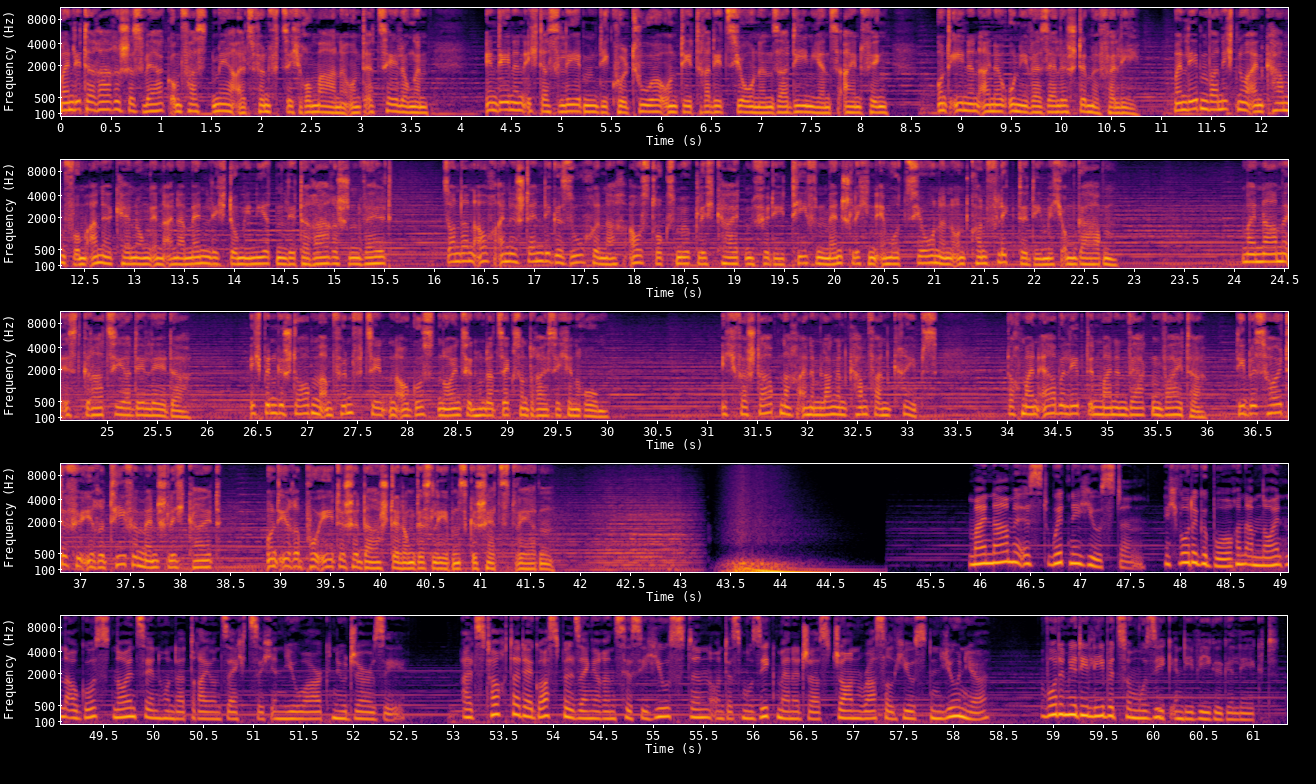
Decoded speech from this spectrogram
Mein literarisches Werk umfasst mehr als 50 Romane und Erzählungen, in denen ich das Leben, die Kultur und die Traditionen Sardiniens einfing und ihnen eine universelle Stimme verlieh. Mein Leben war nicht nur ein Kampf um Anerkennung in einer männlich dominierten literarischen Welt, sondern auch eine ständige Suche nach Ausdrucksmöglichkeiten für die tiefen menschlichen Emotionen und Konflikte, die mich umgaben. Mein Name ist Grazia de Leda. Ich bin gestorben am 15. August 1936 in Rom. Ich verstarb nach einem langen Kampf an Krebs, doch mein Erbe lebt in meinen Werken weiter, die bis heute für ihre tiefe Menschlichkeit und ihre poetische Darstellung des Lebens geschätzt werden. Mein Name ist Whitney Houston. Ich wurde geboren am 9. August 1963 in Newark, New Jersey. Als Tochter der Gospelsängerin Sissy Houston und des Musikmanagers John Russell Houston Jr. wurde mir die Liebe zur Musik in die Wiege gelegt.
